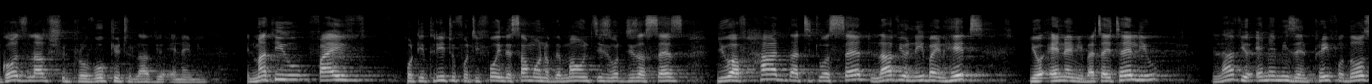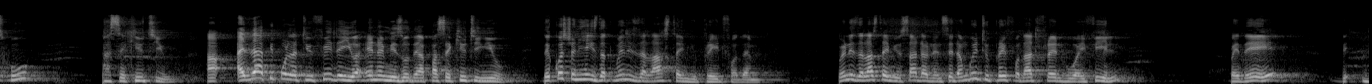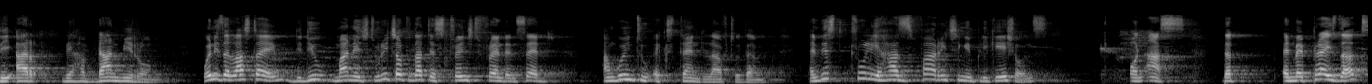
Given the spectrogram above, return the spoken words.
God's love should provoke you to love your enemy. In Matthew 5 43 to 44, in the Sermon of the Mount, this is what Jesus says You have heard that it was said, Love your neighbor and hate your enemy. But I tell you, love your enemies and pray for those who persecute you. Uh, are there people that you feel they're your enemies or they are persecuting you? The question here is that when is the last time you prayed for them? When is the last time you sat down and said, I'm going to pray for that friend who I feel, but they, they, are, they have done me wrong? When is the last time did you manage to reach out to that estranged friend and said, I'm going to extend love to them? And this truly has far reaching implications on us. That, and my prayer is that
